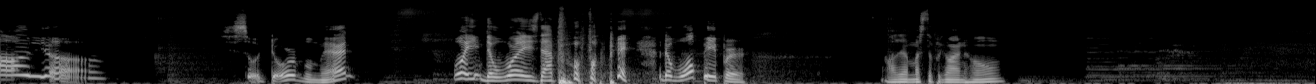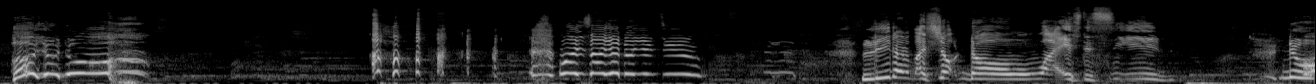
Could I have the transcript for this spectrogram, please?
Alya. She's so adorable, man. What in the world is that the wallpaper? Alya must have gone home. Oh, you know! Why is Aya on YouTube? Leader of my shop. No, what is the scene? No!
